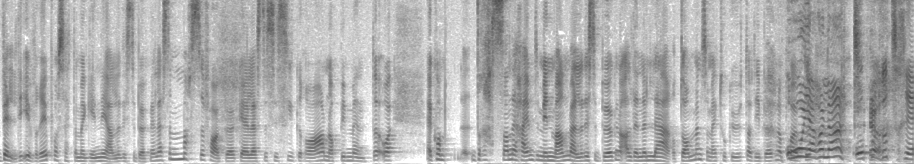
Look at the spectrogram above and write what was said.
veldig ivrig på å sette meg inn i alle disse bøkene. Jeg leste masse fagbøker. Jeg leste Sissel Gran opp i mente. og jeg kom drassende hjem til min mann med alle disse bøkene og all denne lærdommen som jeg tok ut av de bøkene. og Å, prøvde- jeg har lært! og prøvde å tre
